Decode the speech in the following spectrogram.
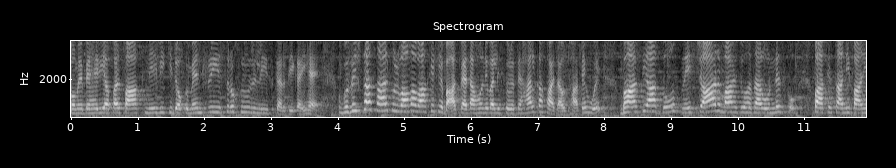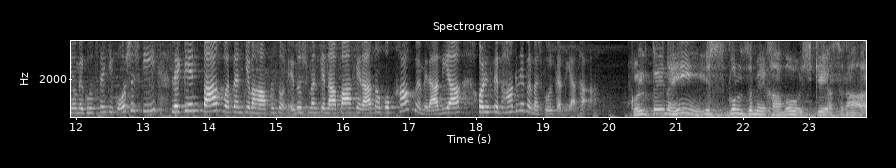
योम बहरिया पर पाक नेवी की डॉक्यूमेंट्री सुरखरू रिलीज़ कर दी गई है। गुजश्ता साल पुलवामा वाक़े के बाद पैदा होने वाली सूरत हाल का फ़ायदा उठाते हुए भारतीय दोस्त ने 4 मार्च 2019 को पाकिस्तानी पानियों में घुसने की कोशिश की, लेकिन पाक वतन के महाफिजों ने दुश्मन के नापाक इरादों को खाक में मिला दिया और इससे भागने पर मजबूर कर दिया था। खुलते नहीं इस गुल्ज में खामोश के असरार,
